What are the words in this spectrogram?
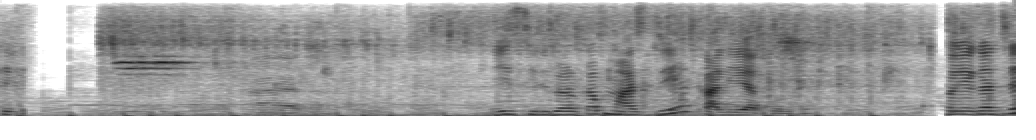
থেকে। আর এই সিলভার কাপ মাছ দিয়ে কালিয়া করব। হয়ে গেছে,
